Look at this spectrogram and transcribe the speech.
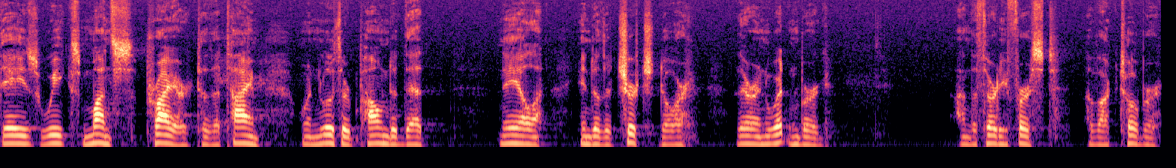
days, weeks, months prior to the time when Luther pounded that nail into the church door there in Wittenberg on the 31st of October,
